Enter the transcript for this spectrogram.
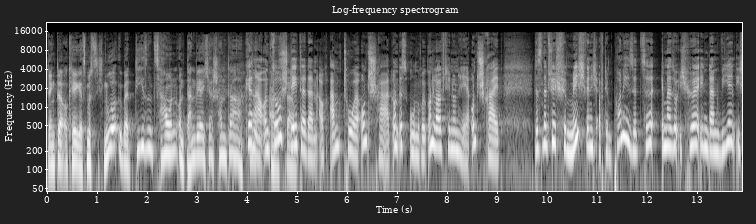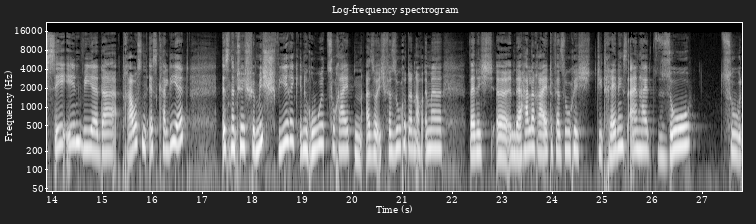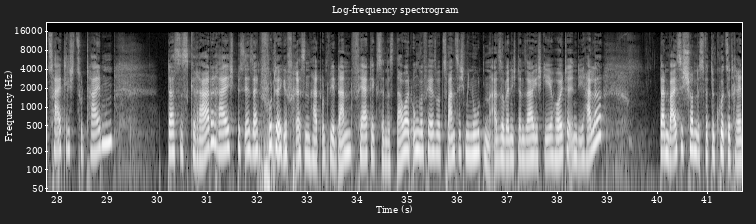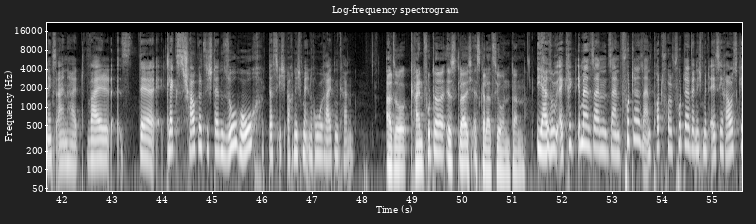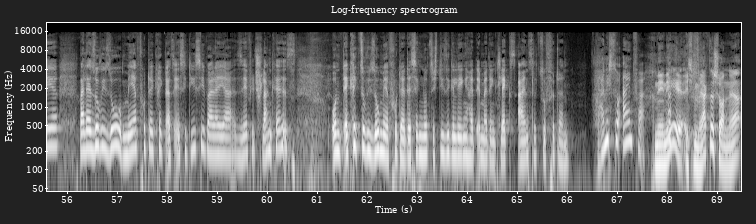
denkt er, okay, jetzt müsste ich nur über diesen Zaun und dann wäre ich ja schon da. Genau, ja, und so steht er dann auch am Tor und schart und ist unruhig und läuft hin und her und schreit. Das ist natürlich für mich, wenn ich auf dem Pony sitze, immer so, ich höre ihn dann wiehern, ich sehe ihn, wie er da draußen eskaliert ist natürlich für mich schwierig, in Ruhe zu reiten. Also ich versuche dann auch immer, wenn ich äh, in der Halle reite, versuche ich die Trainingseinheit so zu zeitlich zu timen, dass es gerade reicht, bis er sein Futter gefressen hat und wir dann fertig sind. Es dauert ungefähr so 20 Minuten. Also wenn ich dann sage, ich gehe heute in die Halle, dann weiß ich schon, es wird eine kurze Trainingseinheit, weil es der Klecks schaukelt sich dann so hoch, dass ich auch nicht mehr in Ruhe reiten kann. Also kein Futter ist gleich Eskalation dann. Ja, so er kriegt immer sein, sein Futter, sein Pott voll Futter, wenn ich mit AC rausgehe, weil er sowieso mehr Futter kriegt als ACDC, weil er ja sehr viel schlanker ist. Und er kriegt sowieso mehr Futter, deswegen nutze ich diese Gelegenheit immer, den Klecks einzeln zu füttern. Gar nicht so einfach. Nee, nee, ich merke das schon, ja.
